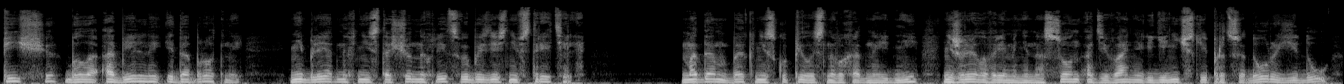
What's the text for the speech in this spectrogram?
Пища была обильной и добротной, ни бледных, ни истощенных лиц вы бы здесь не встретили. Мадам Бек не скупилась на выходные дни, не жалела времени на сон, одевание, гигиенические процедуры, еду —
